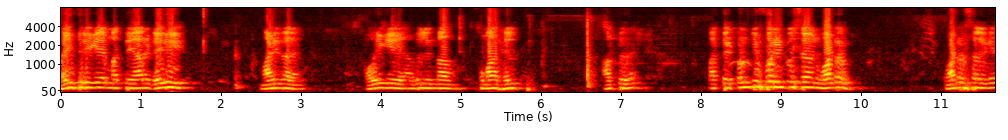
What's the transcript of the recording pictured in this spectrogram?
ರೈತರಿಗೆ ಮತ್ತೆ ಯಾರು ಡೈರಿ ಮಾಡಿದ್ದಾರೆ ಅವರಿಗೆ ಅದರಿಂದ ಸುಮಾರು ಹೆಲ್ಪ್ ಆಗ್ತದೆ. ಮತ್ತೆ twenty four into seven water water ಸೆಲ್ಗೆ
